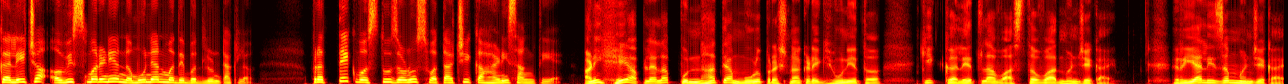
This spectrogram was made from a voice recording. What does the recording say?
कलेच्या अविस्मरणीय नमुन्यांमध्ये बदलून टाकलं. प्रत्येक वस्तू जणू स्वतःची कहाणी सांगतीये. आणि हे आपल्याला पुन्हा त्या मूळ प्रश्नाकडे घेऊन येतं की कलेतला वास्तववाद म्हणजे काय? रियालिझम म्हणजे काय?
